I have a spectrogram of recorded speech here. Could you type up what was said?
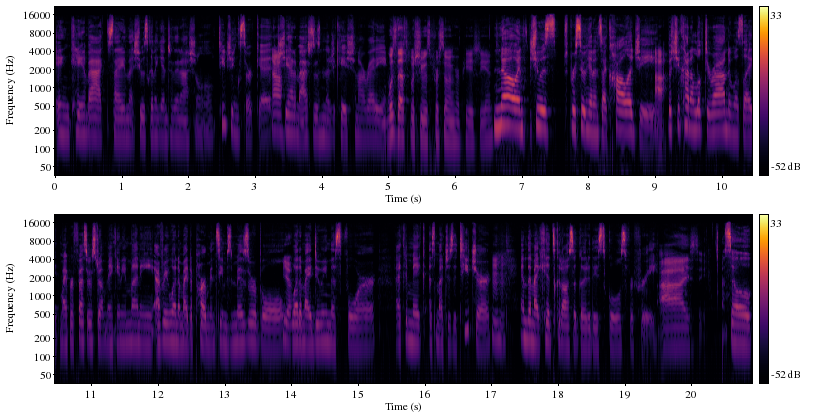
And came back deciding that she was going to get into the national teaching circuit. Ah. She had a master's in education already. was that what she was pursuing her phd in No, and she was pursuing it in psychology, Ah. but she kind of looked around and was like, "My professors don't make any money. Everyone in my department seems miserable. Yeah. What am I doing this for? I can make as much as a teacher, Mm-hmm. and then my kids could also go to these schools for free." i see So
